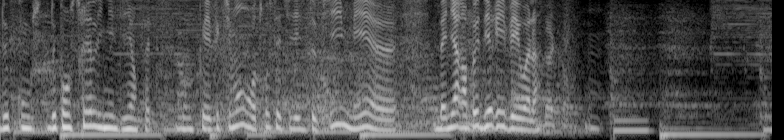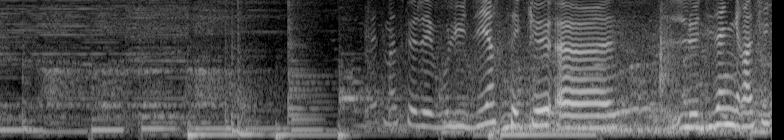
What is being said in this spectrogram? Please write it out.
de, con- de construire l'inédit en fait. Donc effectivement, on retrouve cette idée d'utopie, mais euh, de manière un peu dérivée, voilà. En fait, moi, ce que j'ai voulu dire, c'est que euh, le design graphique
